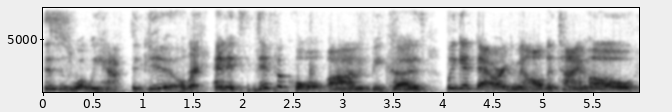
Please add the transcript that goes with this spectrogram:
this is what we have to do. Right. And it's difficult um, because we get that argument all the time. Oh,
